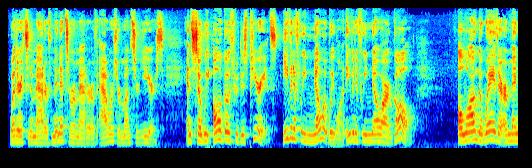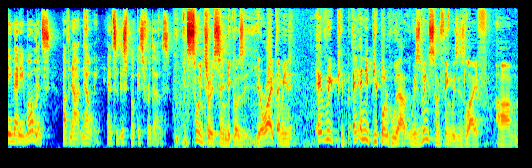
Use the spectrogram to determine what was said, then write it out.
whether it's in a matter of minutes or a matter of hours or months or years? And so we all go through these periods. Even if we know what we want, even if we know our goal, along the way, there are many, many moments of not knowing. And so this book is for those. It's so interesting because you're right. I mean, every people, any people who, are, who is doing something with his life um,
